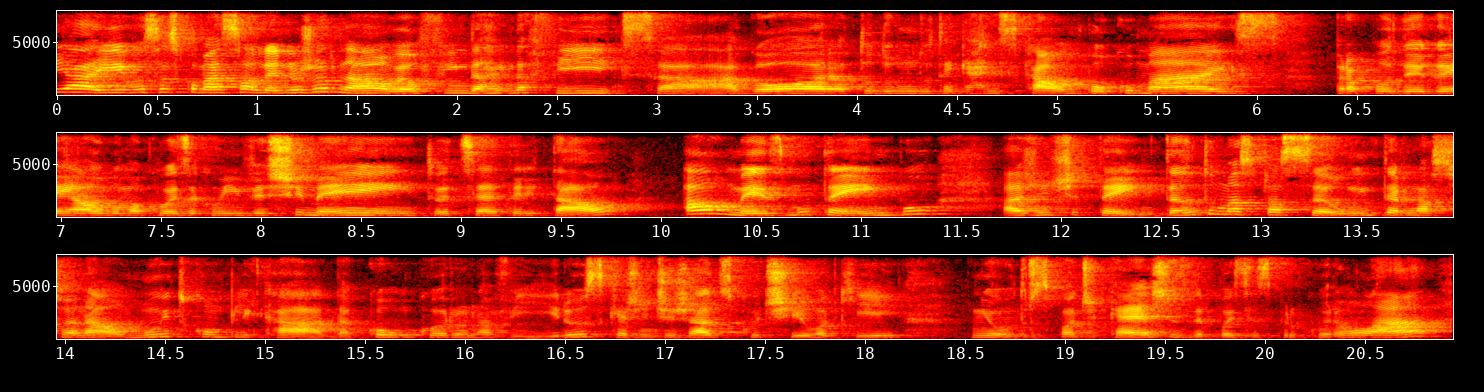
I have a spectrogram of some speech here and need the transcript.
E aí vocês começam a ler no jornal, é o fim da renda fixa, agora todo mundo tem que arriscar um pouco mais para poder ganhar alguma coisa com investimento, etc e tal. Ao mesmo tempo, a gente tem tanto uma situação internacional muito complicada com o coronavírus, que a gente já discutiu aqui em outros podcasts, depois vocês procuram lá,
